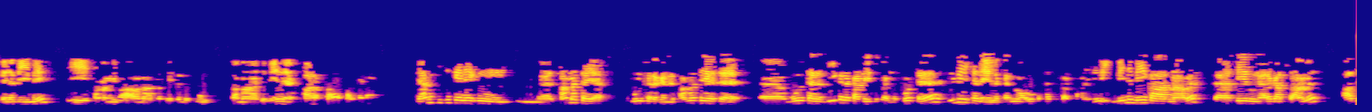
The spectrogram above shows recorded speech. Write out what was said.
වෙනදීමේ ඒ තමන්ගේ භාවනා ක්‍රමයක ලොකු සමාජයේ ආරක්ෂාවක් කරනවා. යම් කිසි කෙනෙක් සමතය මුල් කරගෙන සමතයට මුල් තැන දීකන කටයුතු කරනකොට විවේචනයල කරන ඕක සත්‍යපත්තාන නෙවෙයි. මෙන්න මේ කාරණාව තේරුම් අරගත්තාම අද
